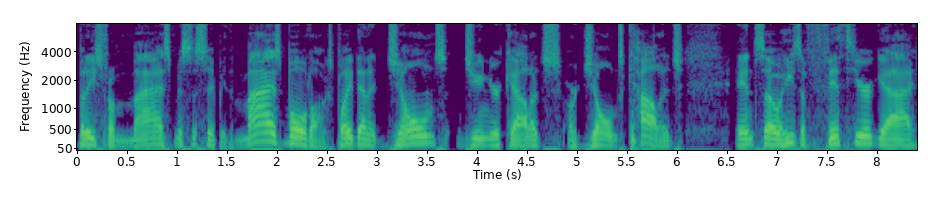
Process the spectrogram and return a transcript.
but he's from Mize, Mississippi. The Mize Bulldogs played down at Jones Junior College or Jones College. And so he's a fifth year guy,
